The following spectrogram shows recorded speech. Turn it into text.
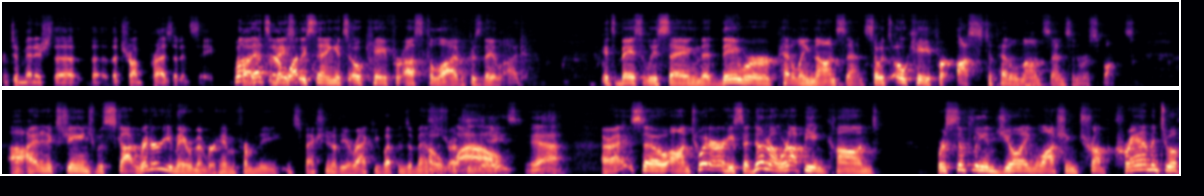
or diminish the, the, the Trump presidency. Well, but, that's uh, basically what, saying it's okay for us to lie because they lied it's basically saying that they were peddling nonsense. So it's okay for us to peddle nonsense in response. Uh, I had an exchange with Scott Ritter. You may remember him from the inspection of the Iraqi weapons of mass oh, destruction wow. days. Yeah. All right. So on Twitter, he said, no, no, we're not being conned. We're simply enjoying watching Trump cram into a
